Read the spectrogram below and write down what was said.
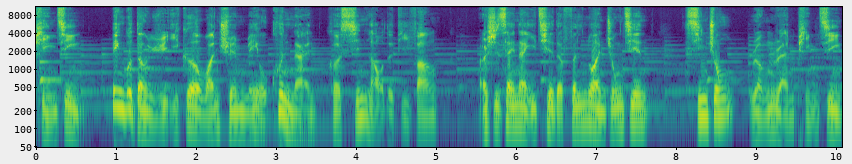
平静并不等于一个完全没有困难和辛劳的地方，而是在那一切的纷乱中间，心中仍然平静。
